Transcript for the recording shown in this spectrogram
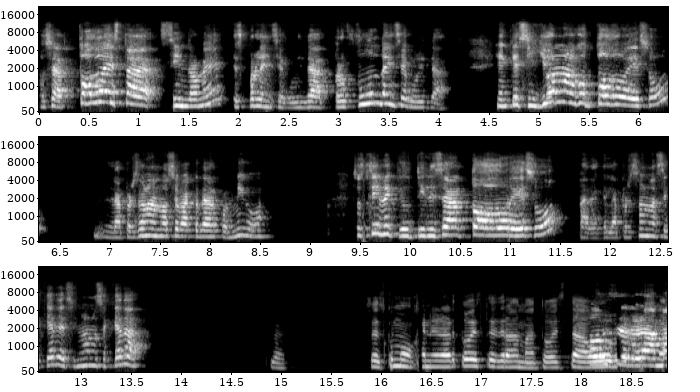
O sea, todo este síndrome es por la inseguridad, profunda inseguridad, en que si yo no hago todo eso, la persona no se va a quedar conmigo. Entonces tiene que utilizar todo eso para que la persona se quede, si no, no se queda. O sea, es como generar todo este drama, todo esta... Todo este drama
